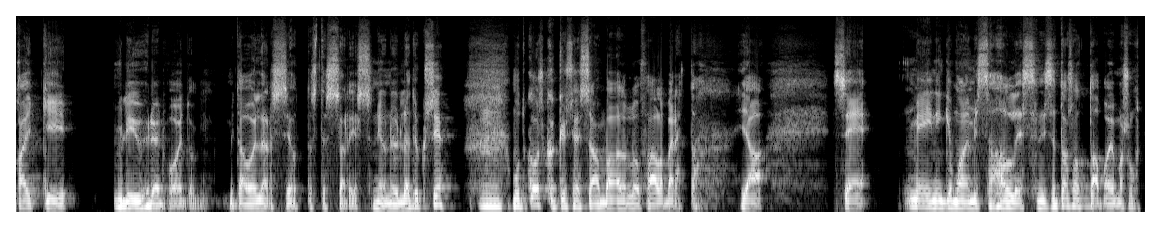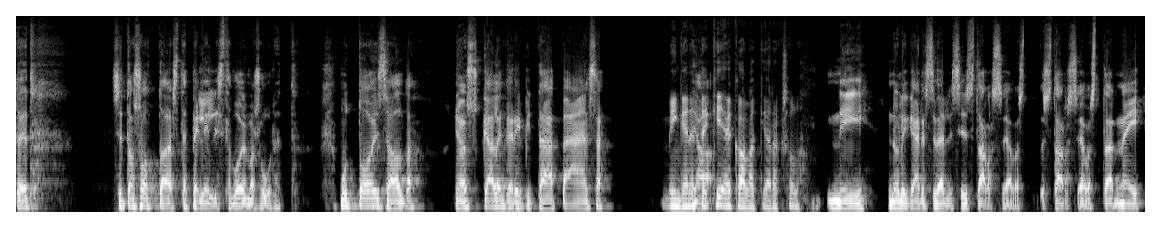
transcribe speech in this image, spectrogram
kaikki yli yhden voiton, mitä Oilers ottaa tässä sarjassa, niin on yllätyksiä. Mm. Mutta koska kyseessä on Battle of Alberta ja se meininki molemmissa hallissa, niin se tasoittaa voimasuhteet. Se tasoittaa sitä pelillistä voimasuhdetta. Mutta toisaalta, jos Calgary pitää päänsä, Minkä ne ja, teki ekalla kierroksella. Niin, ne oli kärsivällisiä Starsia, vasta, Starsia vastaan. Ne ei,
